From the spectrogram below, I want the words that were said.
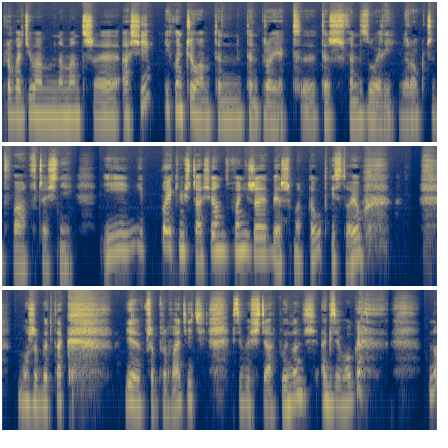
prowadziłam na mantrze Asi i kończyłam ten, ten projekt e, też w Wenezueli rok czy dwa wcześniej. I, I po jakimś czasie on dzwoni, że wiesz, Marta, łódki stoją, może by tak je przeprowadzić, gdzie byś chciała płynąć, a gdzie mogę? No,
